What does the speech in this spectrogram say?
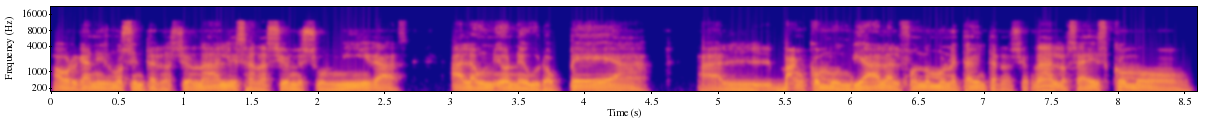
a organismos internacionales, a Naciones Unidas, a la Unión Europea, al Banco Mundial, al Fondo Monetario Internacional. O sea, es como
